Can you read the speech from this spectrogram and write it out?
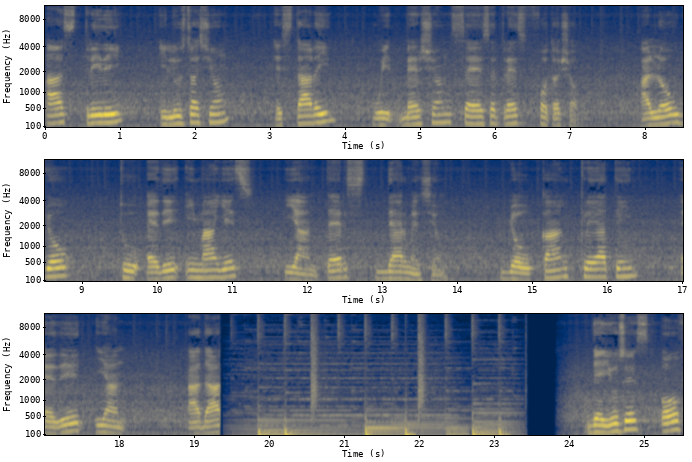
has 3D illustration starting with version CS3 Photoshop. Allow you to edit images in third dimension. You can create, edit, and adapt. The uses of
